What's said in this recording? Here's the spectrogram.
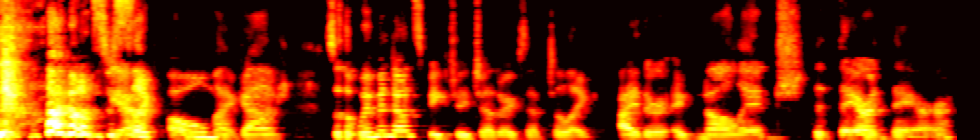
I was just Yeah. like, oh my gosh. So the women don't speak to each other except to like either acknowledge that they are there,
